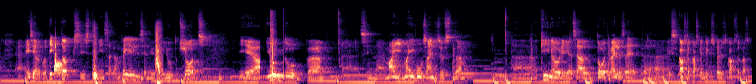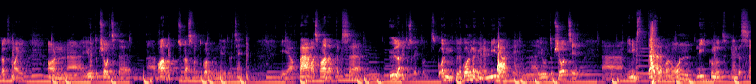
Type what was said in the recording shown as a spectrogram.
esialgu TikTok, siis tuli Instagram Reels ja nüüd Youtube Shorts. ja Youtube äh, siin mai, maikuus andis just äh, keynote'i ja seal toodi välja see, et äh, ehk siis kaks tuhat kakskümmend üks versus kaks tuhat kakskümmend kaks mai on äh, Youtube Shortside äh, vaadatavus kasvanud kolmkümmend neli protsenti. ja päevas vaadatakse üllatuslikult kolm, üle kolmekümne miljardi Youtube Shortsi. Inimeste tähelepanu on liikunud nendesse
